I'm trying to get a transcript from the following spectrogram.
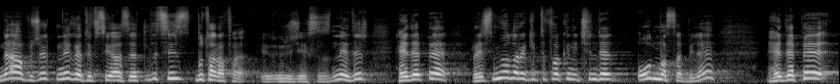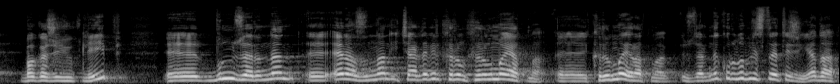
Ne yapacak? Negatif siyasetle siz bu tarafa e, yürüyeceksiniz. Nedir? HDP resmi olarak ittifakın içinde olmasa bile HDP bagajı yükleyip e, bunun üzerinden e, en azından içeride bir kırıl, kırılma yatma, e, kırılma yaratmak üzerinde kurulu bir strateji ya da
